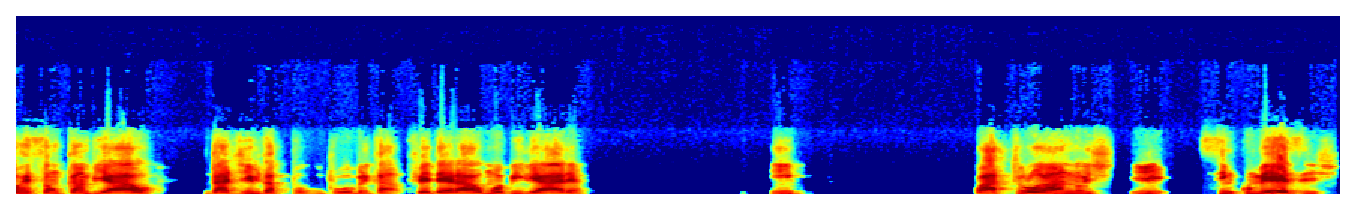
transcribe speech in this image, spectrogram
correção cambial da dívida pública federal mobiliária. Em quatro anos e cinco meses.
